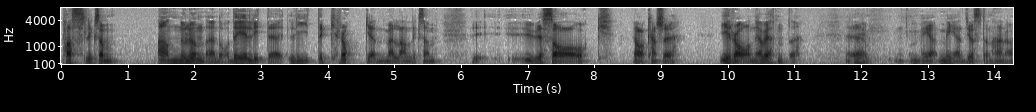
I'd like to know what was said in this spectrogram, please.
pass liksom annorlunda ändå. Det är lite, lite krocken mellan liksom USA och ja, kanske Iran, jag vet inte. Eh, mm. Med, med just den här eh,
